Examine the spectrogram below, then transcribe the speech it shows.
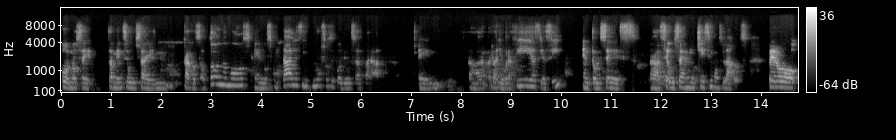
o no sé, también se usa en carros autónomos, en hospitales incluso se podría usar para radiografías y así. Entonces, ah, se usa en muchísimos lados. Pero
